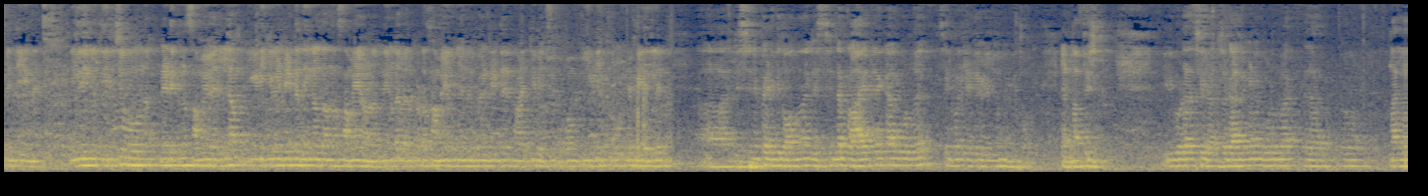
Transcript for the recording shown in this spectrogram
സ്പെൻഡ് ചെയ്യുന്നത്. ഇനി നിങ്ങൾ തിരിച്ചു പോകുന്ന എടുക്കുന്ന സമയം എല്ലാം ഇടിക്ക് വേണ്ടിയിട്ട് നിങ്ങൾ തന്ന സമയമാണ്. നിങ്ങളുടെ വിലപ്പെട്ട സമയം ഞാൻ വേണ്ടിയിട്ട് മാറ്റി വെച്ചു. അപ്പം ഇടി ക്രൂവിന്റെ പേരിൽ ലിസ്റ്റിന് ഇപ്പൊ എനിക്ക് തോന്നുന്നത് ലിസ്റ്റിന്റെ പ്രായത്തേക്കാൾ കൂടുതൽ സിനിമ ചെയ്ത് കഴിഞ്ഞു എന്ന് എനിക്ക് തോന്നുന്നു. എണ്ണത്തിൽ ഈ കൂടെ സുരാജും കൂടെ കൂടുമ്പോ നല്ല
